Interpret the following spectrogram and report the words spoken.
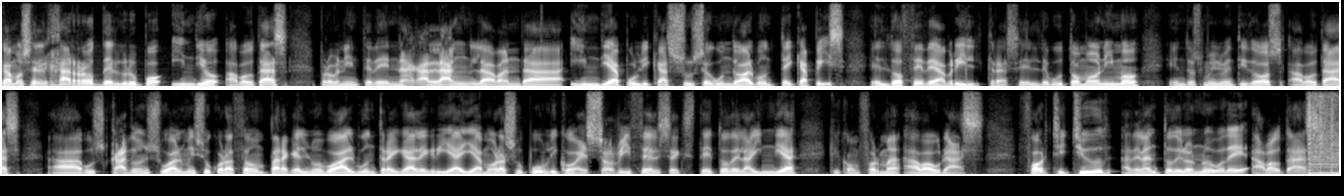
Buscamos el jarro del grupo indio About Us, proveniente de Nagaland. La banda india publica su segundo álbum, Take a Piece, el 12 de abril. Tras el debut homónimo en 2022, About Us ha buscado en su alma y su corazón para que el nuevo álbum traiga alegría y amor a su público. Eso dice el sexteto de la India que conforma About Us. Fortitude, adelanto de lo nuevo de About Us.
